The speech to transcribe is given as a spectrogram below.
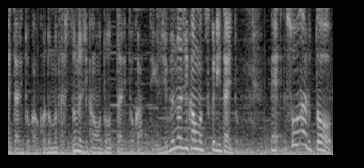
えたりとか、子供たちとの時間を取ったりとかっていう自分の時間も作りたいと。で、そうなると、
